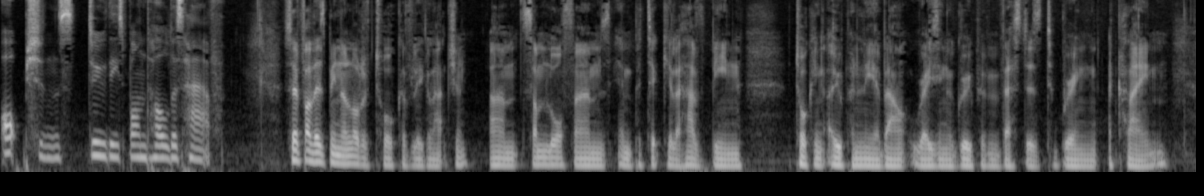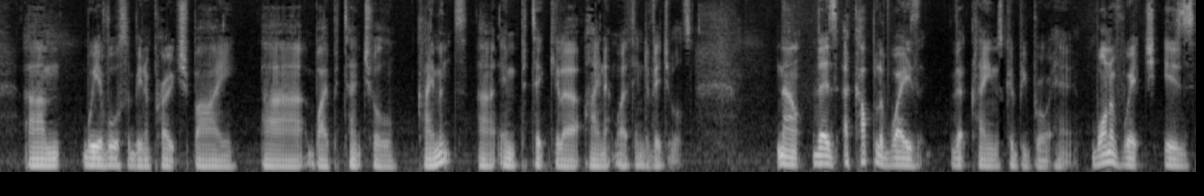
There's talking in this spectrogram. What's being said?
options do these bondholders have? So far, there's been a lot of talk of legal action. Um, some law firms, in particular, have been talking openly about raising a group of investors to bring a claim. Um, we have also been approached by uh, by potential claimants, uh, in particular high net worth individuals. Now, there's a couple of ways that claims could be brought here. One of which is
